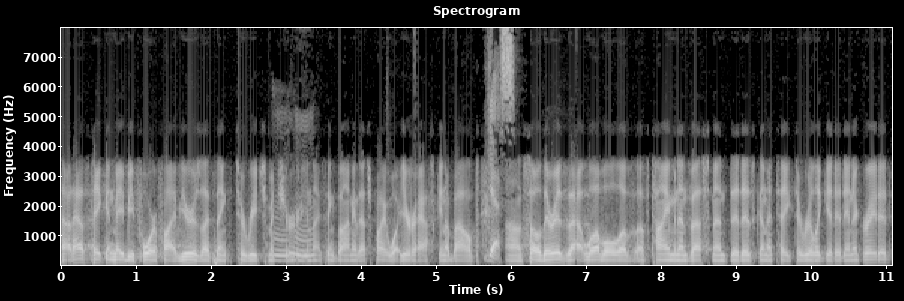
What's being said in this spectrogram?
Now, it has taken maybe four or five years, I think, to reach maturity. Mm-hmm. And I think Bonnie, that's probably what you're asking about. Yes. Uh, so there is that level of, of time and investment that is going to take to really get it integrated.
